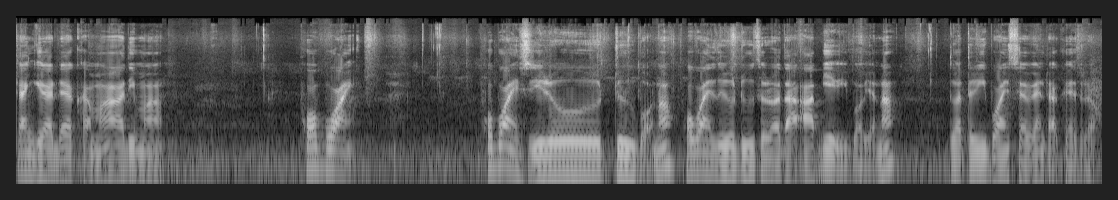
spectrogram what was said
တိုင်ကြည့်ရတဲ့အခါမှာဒီမှာ4.4.02ပေါ့နော်4.02ဆိုတော့ဒါအပြည့်ပြီပေါ့ဗျာနော်သူက3.7တခဲဆိုတော့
